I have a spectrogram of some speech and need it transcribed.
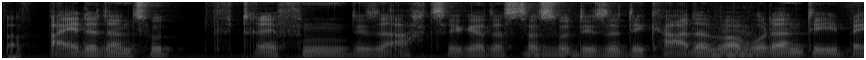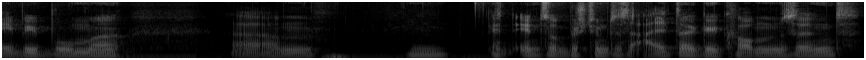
auf beide dann zutreffen, diese 80er, dass das mhm. so diese Dekade war, ja. wo dann die Babyboomer ähm, mhm. in, in, so ein bestimmtes Alter gekommen sind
